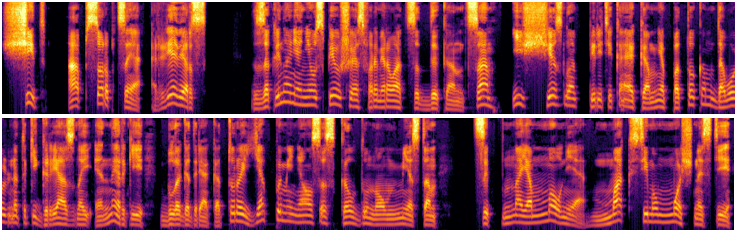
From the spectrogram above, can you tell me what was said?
Щит, абсорбция, реверс. Заклинание, не успевшее сформироваться до конца, исчезла, перетекая ко мне потоком довольно-таки грязной энергии, благодаря которой я поменялся с колдуном местом. Цепная молния, максимум мощности.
